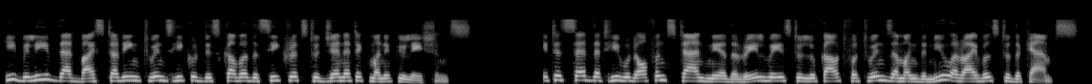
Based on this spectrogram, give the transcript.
He believed that by studying twins, he could discover the secrets to genetic manipulations. It is said that he would often stand near the railways to look out for twins among the new arrivals to the camps.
